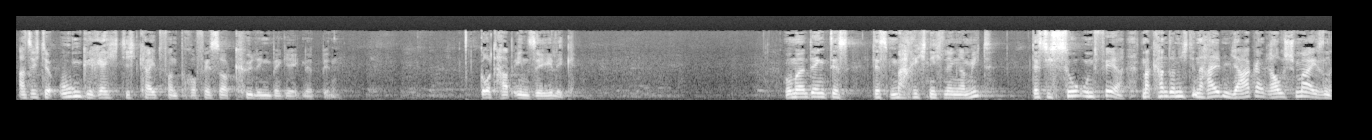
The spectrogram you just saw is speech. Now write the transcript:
Als ich der Ungerechtigkeit von Professor Külling begegnet bin. Gott hab ihn selig. Wo man denkt, das, das mache ich nicht länger mit. Das ist so unfair. Man kann doch nicht den halben Jahrgang rausschmeißen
